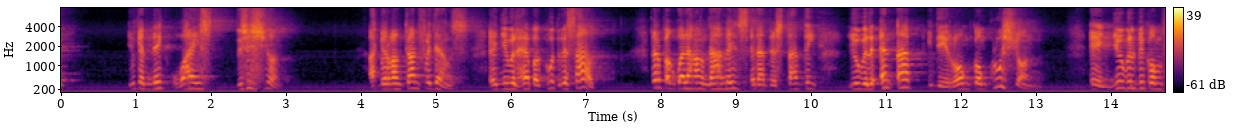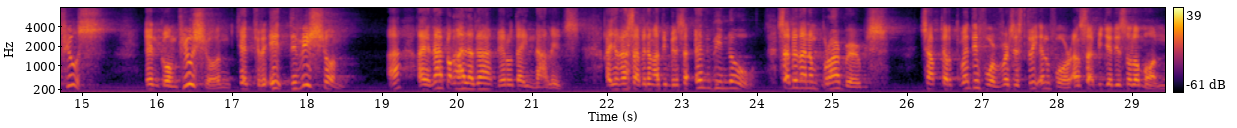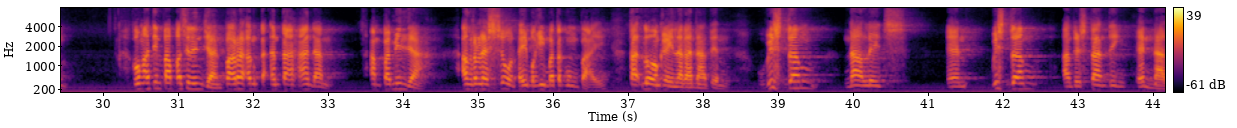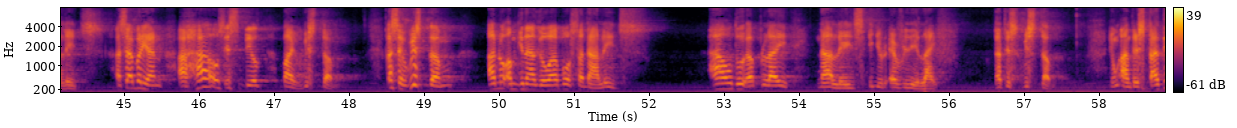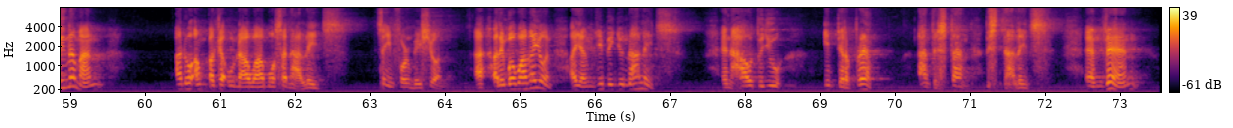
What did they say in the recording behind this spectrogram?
you can make wise decision. At meron kang confidence, and you will have a good result. Pero pag wala kang knowledge and understanding, you will end up in the wrong conclusion. And you will be confused. And confusion can create division. Ha? Kaya napakahalaga, meron tayong knowledge. Kaya nga sabi ng ating binasa, and we know. Sabi nga ng Proverbs, chapter 24, verses 3 and 4, ang sabi niya ni Solomon, kung ating papasinin dyan, para ang, ang tahanan, ang pamilya, ang relasyon ay maging matagumpay, tatlo ang kailangan natin. Wisdom, knowledge, and wisdom, understanding, and knowledge. Ang sabi riyan, a house is built by wisdom. Kasi wisdom, ano ang ginagawa mo sa knowledge? How do you apply knowledge in your everyday life? That is wisdom. Yung understanding naman, ano ang pagkaunawa mo sa knowledge, sa information. Ah, alimbawa ngayon, I am giving you knowledge. And how do you interpret, understand this knowledge? And then,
